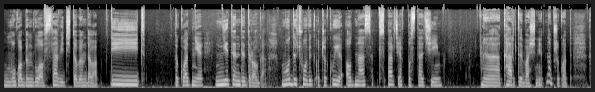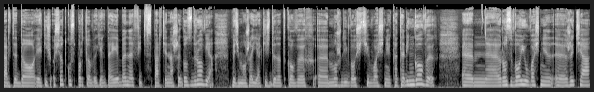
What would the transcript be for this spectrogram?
mogłabym była wstawić, to bym dała dit. Dokładnie nie tędy droga. Młody człowiek oczekuje od nas wsparcia w postaci E, karty właśnie, na przykład karty do jakichś ośrodków sportowych, jak daje benefit, wsparcie naszego zdrowia, być może jakichś dodatkowych e, możliwości właśnie cateringowych, e, rozwoju właśnie e, życia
